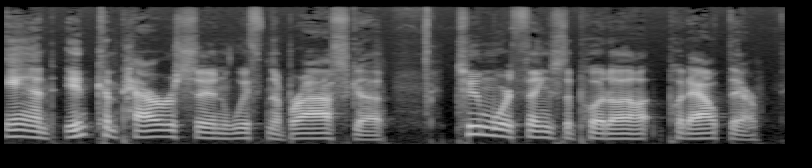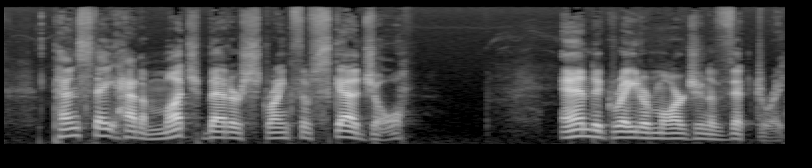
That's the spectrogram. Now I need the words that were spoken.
And in comparison with Nebraska, two more things to put uh, put out there. Penn State had a much better strength of schedule and a greater margin of victory.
